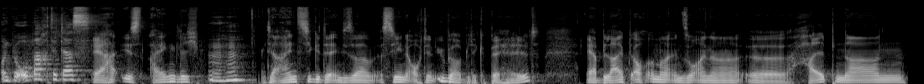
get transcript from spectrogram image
und beobachtet das. Er ist eigentlich mhm. der Einzige, der in dieser Szene auch den Überblick behält. Er bleibt auch immer in so einer äh, halbnahen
